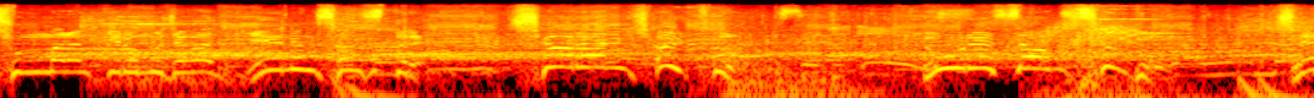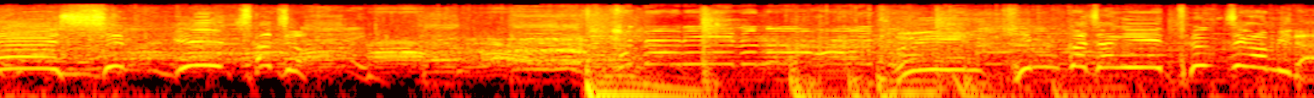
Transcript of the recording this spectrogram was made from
충만한 끼로 무장한 예능 선수들의 치열한 혈투 노래 싸움 승부 제11차전 의인 김과장이 등장합니다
